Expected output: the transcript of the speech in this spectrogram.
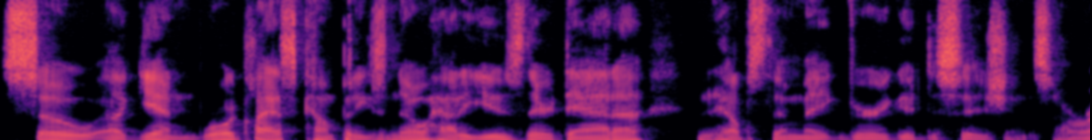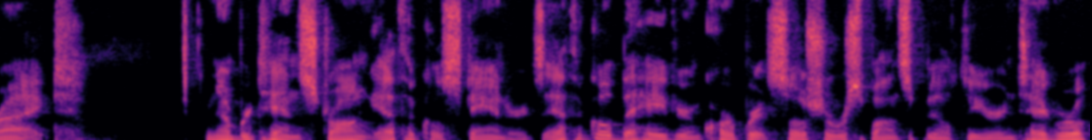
So again, world class companies know how to use their data and it helps them make very good decisions. All right. Number 10, strong ethical standards. Ethical behavior and corporate social responsibility are integral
